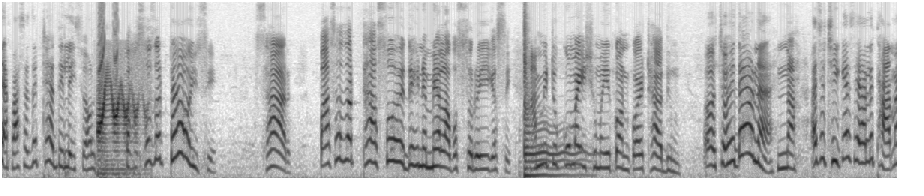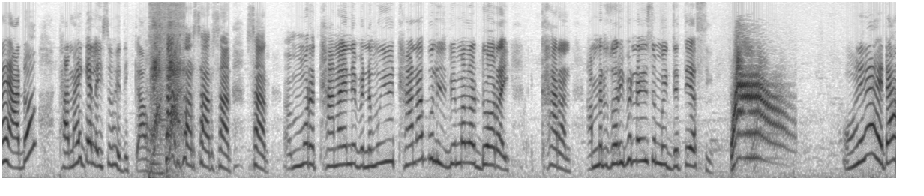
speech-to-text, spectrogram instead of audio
না পাঁচ হাজার টাকা দিলেই চল। পাঁচ হাজার টাকা হইছে? স্যার পাঁচ হাজার ঠা সহে দেখি না মেলা বছর হয়ে গেছে। আমি একটু কমাই সময় কন কয় ঠা দিম। ও চহে দেও না? না। আচ্ছা ঠিক আছে তাহলে থানায় আডো থানায় গেলেই চহে আও sir sir sir sir sir মোরে থানায় নেবেন না মুই থানা পুলিশ বিমালা ডরাই খারান। আমার জরিমানা হয়েছে মুই দিতে আসি। ওনে না এটা?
